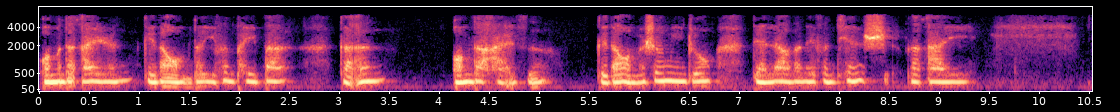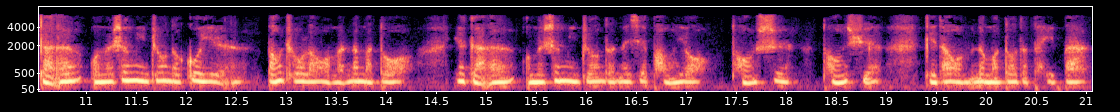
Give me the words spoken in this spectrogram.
我们的爱人给到我们的一份陪伴，感恩我们的孩子给到我们生命中点亮的那份天使跟爱意，感恩我们生命中的贵人帮助了我们那么多。也感恩我们生命中的那些朋友、同事、同学，给到我们那么多的陪伴，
